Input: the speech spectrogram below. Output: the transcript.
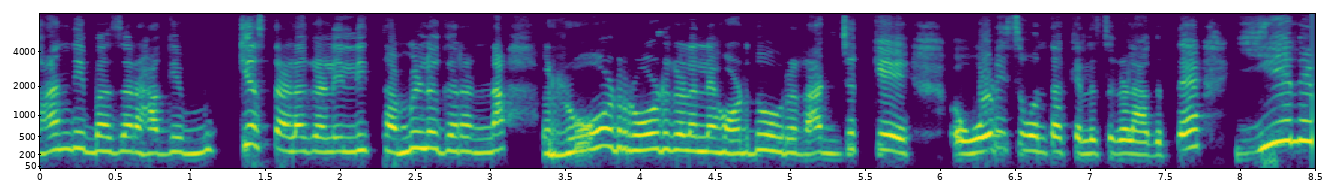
ಗಾಂಧಿ ಬಜಾರ್ ಹಾಗೆ ಮುಖ್ಯ ಸ್ಥಳಗಳಲ್ಲಿ ತಮಿಳುಗರನ್ನ ರೋಡ್ ರೋಡ್ಗಳಲ್ಲೇ ಹೊಡೆದು ಅವರ ರಾಜ್ಯಕ್ಕೆ ಓಡಿಸುವಂತ ಕೆಲಸಗಳಾಗುತ್ತೆ. ಏನೇ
